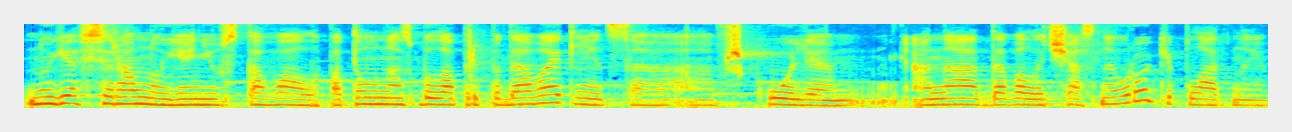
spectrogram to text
Но я все равно, я не уставала. Потом у нас была преподавательница а, в школе, она давала частные уроки платные.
